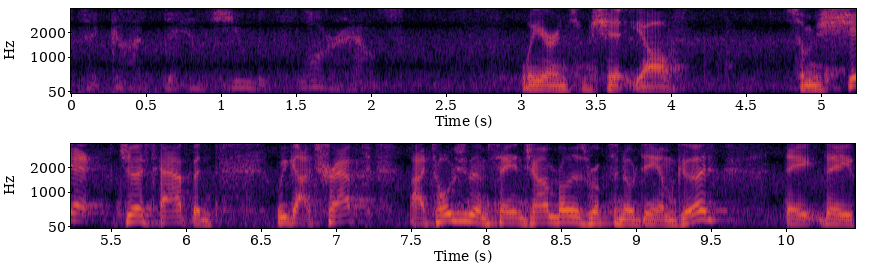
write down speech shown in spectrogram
it's a goddamn human slaughterhouse. we are in some shit, y'all. Some shit just happened. We got trapped. I told you them St. John brothers were up to no damn good. They, they,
